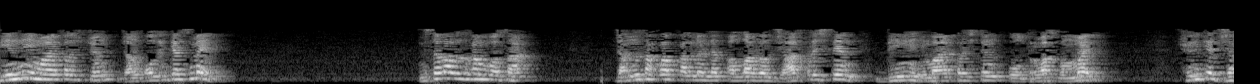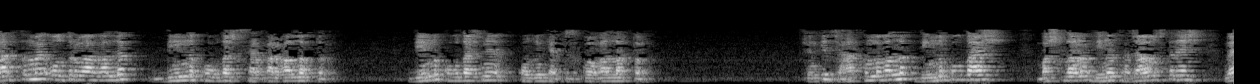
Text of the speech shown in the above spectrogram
dinni himoya qilish uchun jon qo'ldan kesilmaydi misol oladigan bo'lsak jonni saqlab qolaman deb alloh yo'l jihod qilishdan dinni himoya qilishdan o'ltirvas bo'lmaydi chunki jihod qilmay o'ltirib olganlik dinni qo'g'dashga sal qarag'anlikdir dinni qo'g'dashni qo'ldan ketkazib qo'yganlikdir chunki jihod qilmaganlik dinni qo'g'dash boshqalarni dinni tajovuz qilish va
